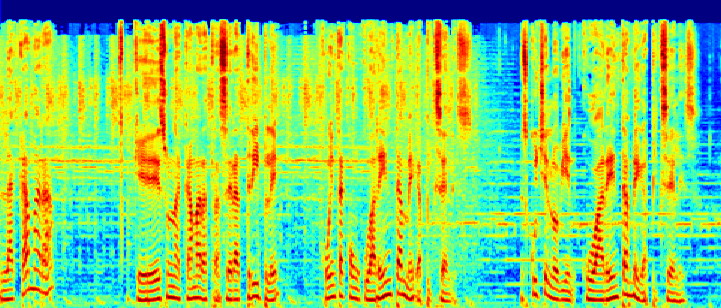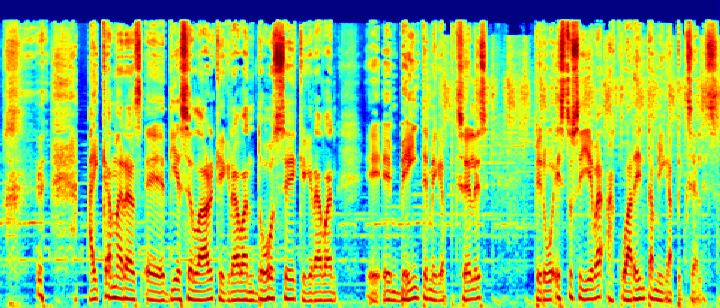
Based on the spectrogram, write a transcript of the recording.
La cámara, que es una cámara trasera triple, cuenta con 40 megapíxeles escúchenlo bien, 40 megapíxeles. Hay cámaras eh, DSLR que graban 12, que graban eh, en 20 megapíxeles, pero esto se lleva a 40 megapíxeles.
